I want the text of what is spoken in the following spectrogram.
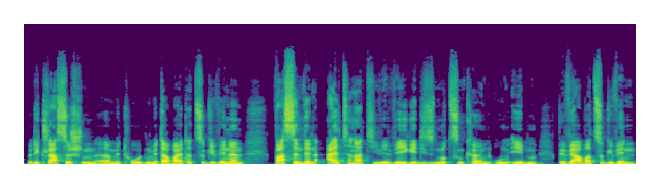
über die klassischen äh, Methoden Mitarbeiter zu gewinnen. Was sind denn alternative Wege, die Sie nutzen können, um eben Bewerber zu gewinnen?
